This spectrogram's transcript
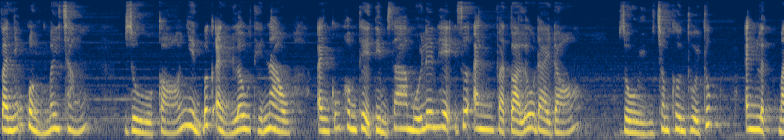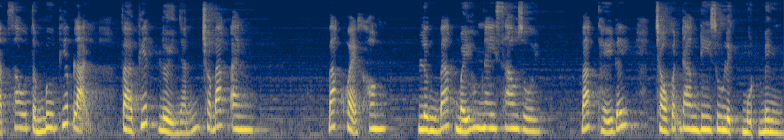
và những quầng mây trắng. Dù có nhìn bức ảnh lâu thế nào, anh cũng không thể tìm ra mối liên hệ giữa anh và tòa lâu đài đó. Rồi trong cơn thôi thúc, anh lật mặt sau tấm bưu thiếp lại và viết lời nhắn cho bác anh. Bác khỏe không? Lưng bác mấy hôm nay sao rồi? Bác thấy đấy, cháu vẫn đang đi du lịch một mình.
